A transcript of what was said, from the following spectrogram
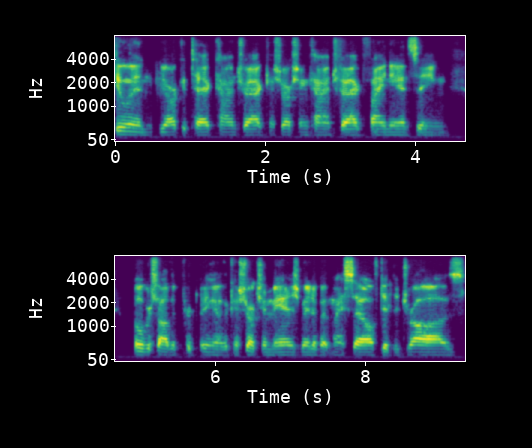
doing the architect contract, construction contract, financing, oversaw the you know the construction management of it myself, did the draws,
